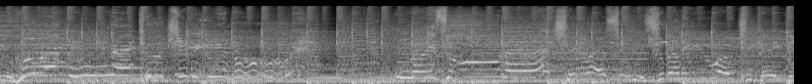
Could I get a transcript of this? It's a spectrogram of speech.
不安なチェラス滑り落ちていく言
